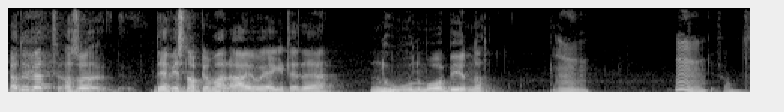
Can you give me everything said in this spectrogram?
ja, du vet, altså Det vi snakker om her, er jo egentlig det Noen må begynne. Mm. Mm. Ikke sant?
